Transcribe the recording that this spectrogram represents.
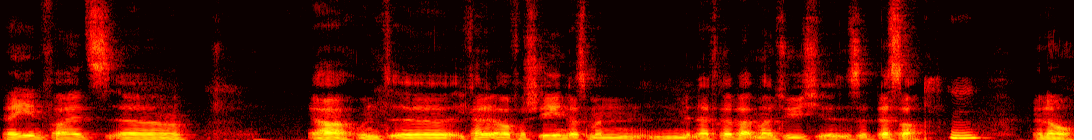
Na, jedenfalls, äh, ja, und äh, ich kann halt aber verstehen, dass man mit einer Treppe hat man natürlich, äh, ist es besser. Hm. Genau.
